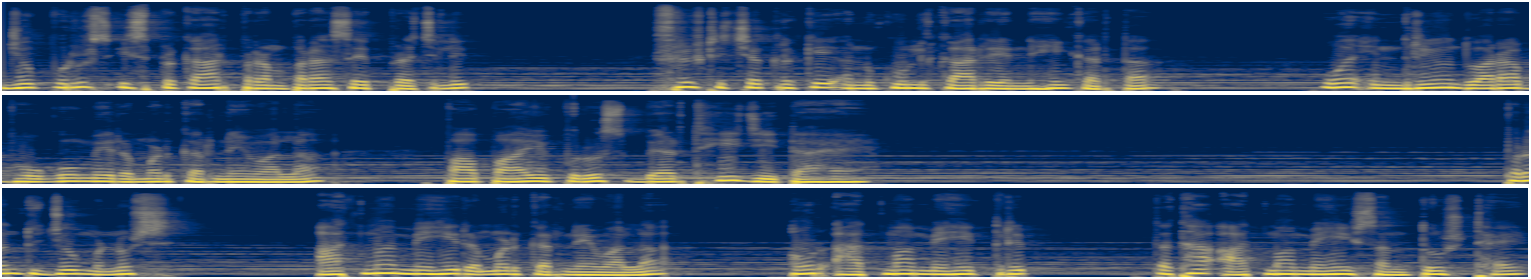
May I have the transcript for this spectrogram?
जो पुरुष इस प्रकार परंपरा से प्रचलित सृष्ट चक्र के अनुकूल कार्य नहीं करता, वह इंद्रियों द्वारा भोगों में रमण करने वाला पापायु पुरुष व्यर्थ ही जीता है। परंतु जो मनुष्य आत्मा में ही रमण करने वाला और आत्मा में ही तृप्त तथा आत्मा में ही संतुष्ट है,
